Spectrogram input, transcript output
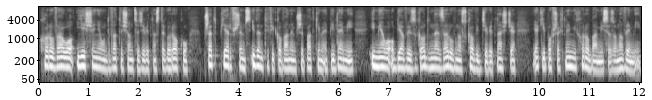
chorowało jesienią 2019 roku przed pierwszym zidentyfikowanym przypadkiem epidemii i miało objawy zgodne zarówno z COVID-19, jak i powszechnymi chorobami sezonowymi.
